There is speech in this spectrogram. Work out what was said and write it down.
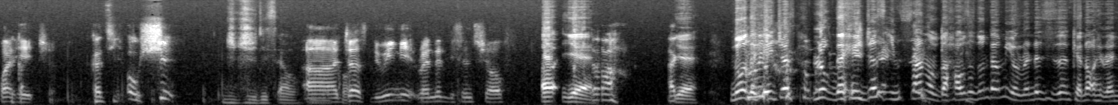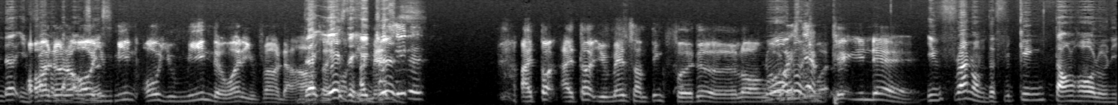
What H? I can't see. Oh shit! GG, this L. Oh Uh, God. just do we need render distance shelf? Uh, yeah, Ah, I- yeah. No, the hedges, look, the hedges in front of the houses. Don't tell me your render season cannot render in Oh front no of the no! Oh, you mean oh you mean the one in front of the house? The- yes, the you meant- hedges. I thought I thought you meant something further along. No, or why no, is that what? pig in there? In front of the freaking town hall only.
